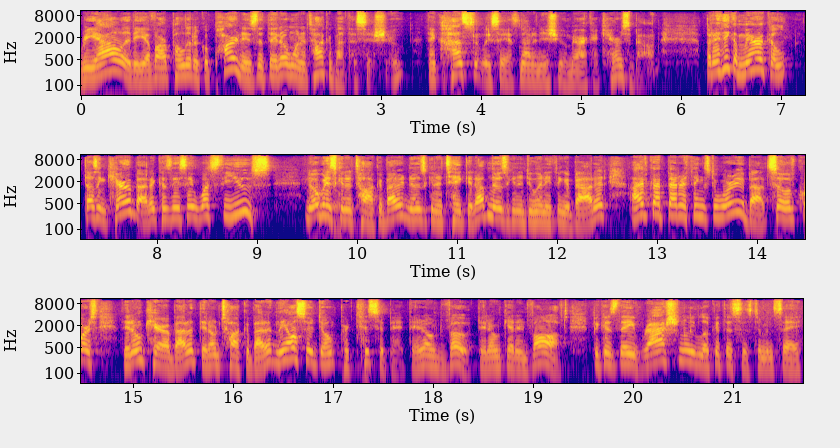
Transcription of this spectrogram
reality of our political parties is that they don't want to talk about this issue. They constantly say it's not an issue America cares about. But I think America doesn't care about it because they say, what's the use? Nobody's going to talk about it. Nobody's going to take it up. Nobody's going to do anything about it. I've got better things to worry about. So, of course, they don't care about it. They don't talk about it. And they also don't participate. They don't vote. They don't get involved because they rationally look at the system and say,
